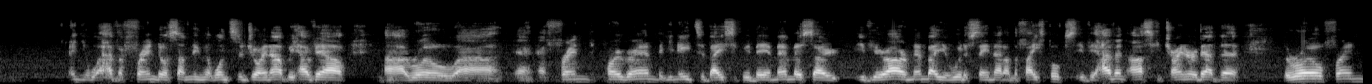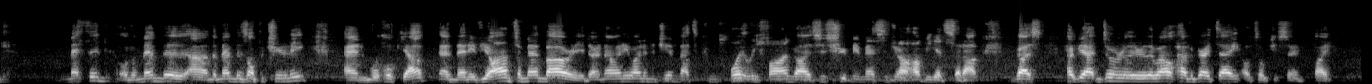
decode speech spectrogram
and you have a friend or something that wants to join up, we have our uh, Royal uh, a friend program, but you need to basically be a member. So if you are a member, you would have seen that on the Facebooks. If you haven't, ask your trainer about the the Royal Friend method or the member uh, the members opportunity and we'll hook you up. And then if you aren't a member or you don't know anyone in the gym that's completely fine guys. Just shoot me a message and i'll help you get set up. Guys hope you're doing really really well. Have a great day. I'll talk to you soon. Bye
